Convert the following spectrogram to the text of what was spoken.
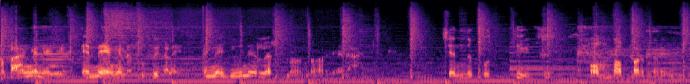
അപ്പൊ അങ്ങനെ എങ്ങനെ എന്നെ എങ്ങനെ കുപ്പിക്കളയും എന്നെ ജൂനിയർ ലക്ഷണം എന്ന് പറഞ്ഞ ആന. ചെന്ന് കുത്തിയിട്ട് ഒമ്പപ്പുറത്തിറങ്ങി.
